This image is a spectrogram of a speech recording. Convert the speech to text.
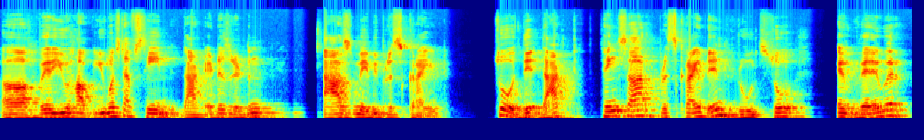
uh, where you have you must have seen that it is written as may be prescribed. So they, that things are prescribed in rules. So if wherever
